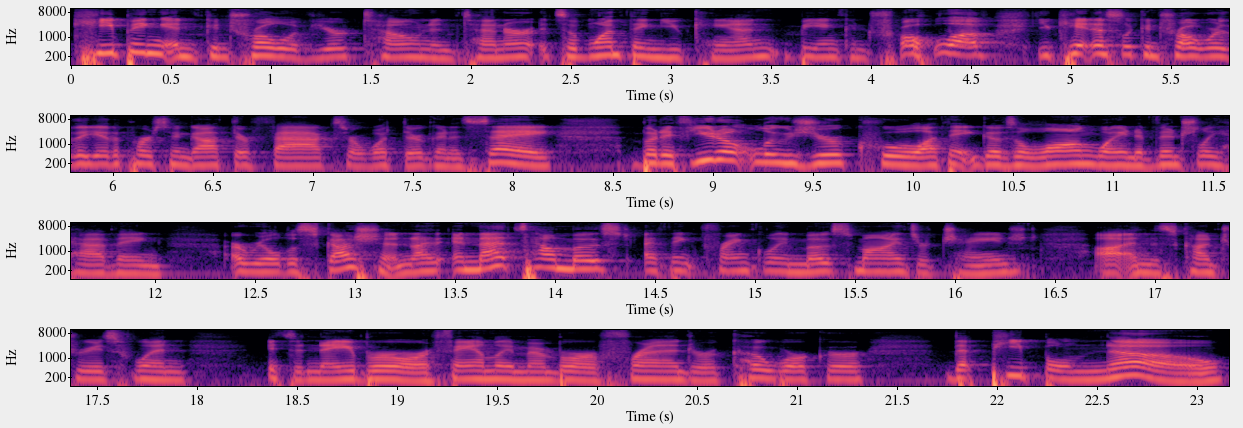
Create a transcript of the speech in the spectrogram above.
keeping in control of your tone and tenor it's the one thing you can be in control of you can't necessarily control where the other person got their facts or what they're going to say but if you don't lose your cool i think it goes a long way in eventually having a real discussion and, I, and that's how most i think frankly most minds are changed uh, in this country is when it's a neighbor or a family member or a friend or a coworker that people know,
